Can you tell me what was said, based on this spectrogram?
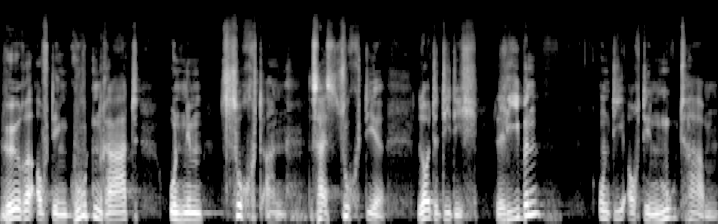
höre auf den guten Rat und nimm Zucht an. Das heißt, such dir Leute, die dich lieben und die auch den Mut haben,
